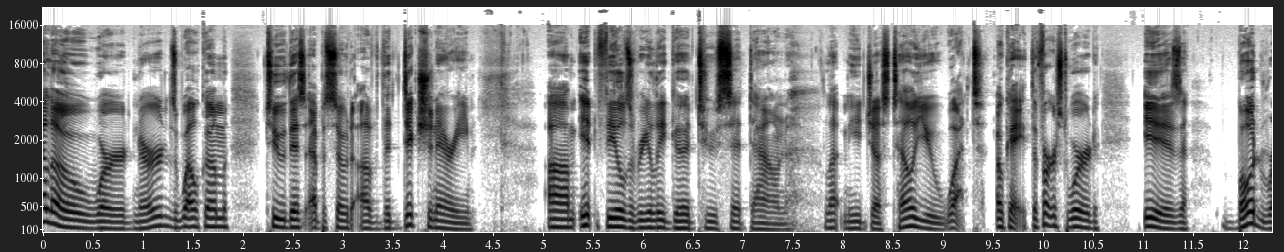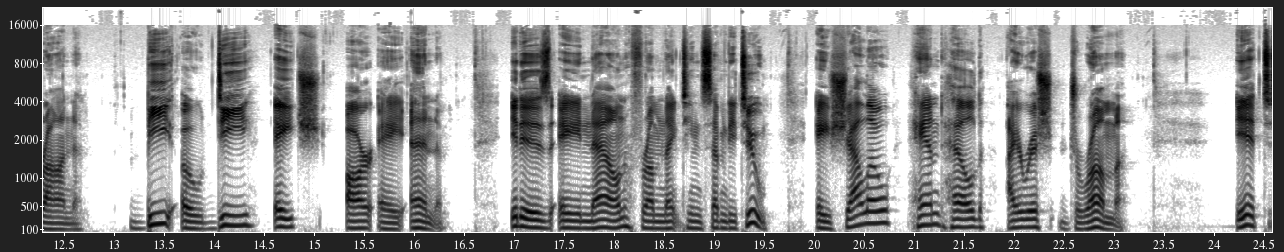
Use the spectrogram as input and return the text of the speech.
Hello, word nerds. Welcome to this episode of the dictionary. Um, it feels really good to sit down. Let me just tell you what. Okay, the first word is bodhran. B O D H R A N. It is a noun from 1972, a shallow, handheld Irish drum. It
